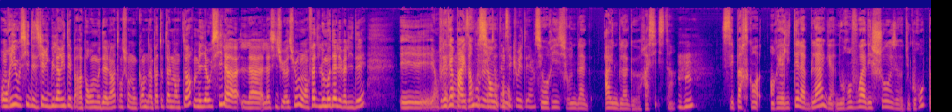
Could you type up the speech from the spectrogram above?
on rit aussi des irrégularités par rapport au modèle. Hein, attention, donc Kant n'a pas totalement tort, mais il y a aussi la, la, la, situation où en fait le modèle est validé. Et en Vous voulez dire par exemple si on, sécurité. si on rit sur une blague à une blague raciste, mm-hmm. c'est parce qu'en réalité la blague nous renvoie à des choses du groupe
